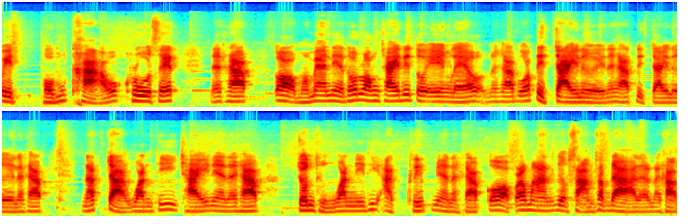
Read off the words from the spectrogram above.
ปิดผมขาวครูเซ็ตนะครับก็หมอแมนเนี่ยทดลองใช้ด้วยตัวเองแล้วนะครับก็ติดใจเลยนะครับติดใจเลยนะครับ นับจากวันที่ใช้เนี่ยนะครับ จนถึงวันนี้ที่อัดคลิปเนี่ยนะครับก็ประมาณเกือบ 3 สัปดาห์แล้วนะครับ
